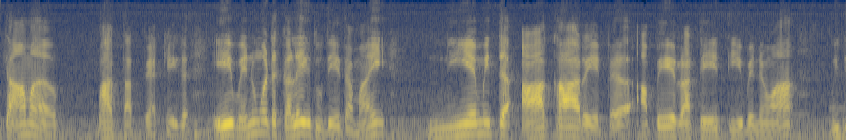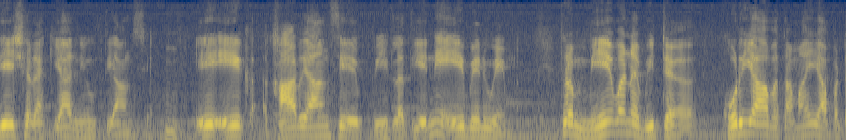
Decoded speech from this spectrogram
ඉතාම පහත්තත්වයක් ඒක ඒ වෙනුවට කළ යුතු දේ තමයි නියමිත ආකාරයට අපේ රටේ තියබෙනවා විදේශ රැකයා නිවෘතියන්සය. ඒ ඒ කාර්යාන්සේ පිහිටල තියෙන්නේ ඒ වෙනුවෙන්ම. තර මේ වන විට කොරියාව තමයි අපට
